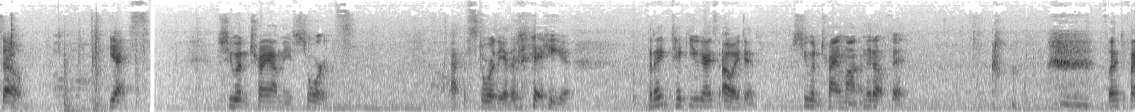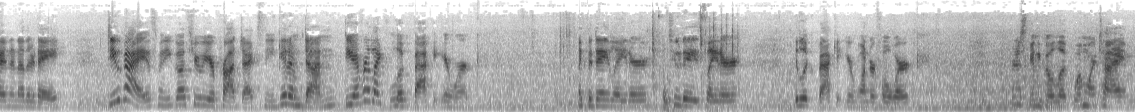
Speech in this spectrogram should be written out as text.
so yes, she wouldn't try on these shorts at the store the other day. Did I take you guys? Oh, I did. She wouldn't try them on, and they don't fit. so I have to find another day. Do you guys, when you go through your projects and you get them done, do you ever like look back at your work? Like the day later, two days later, you look back at your wonderful work. We're just gonna go look one more time.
